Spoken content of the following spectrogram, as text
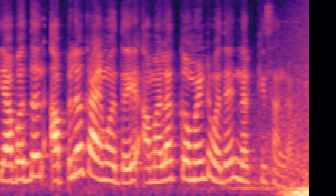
याबद्दल आपलं काय मत आहे? आम्हाला कमेंटमध्ये नक्की सांगा.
